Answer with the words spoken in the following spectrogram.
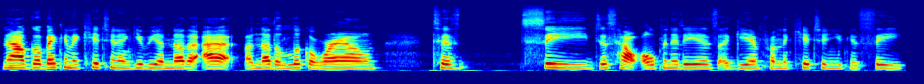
Now I'll go back in the kitchen and give you another another look around to see just how open it is. Again, from the kitchen, you can see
